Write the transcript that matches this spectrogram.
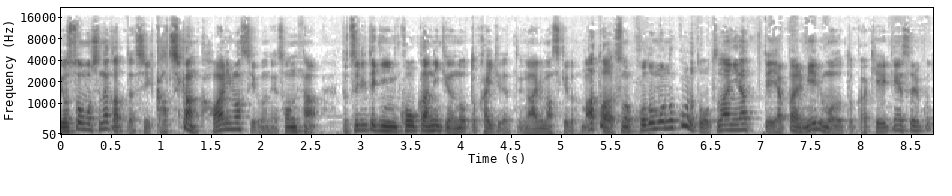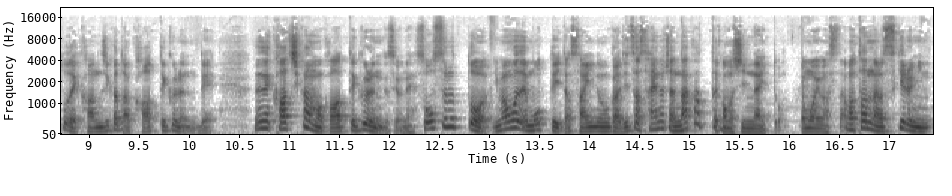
予想もしなかったし、価値観変わりますよね。そんな、物理的に交換日記のノート書いてたっていうのはありますけど、あとはその子供の頃と大人になって、やっぱり見るものとか経験することで感じ方が変わってくるんで、全然価値観も変わってくるんですよね。そうすると、今まで持っていた才能が実は才能じゃなかったかもしれないと思います。まあ、単なるスキルに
